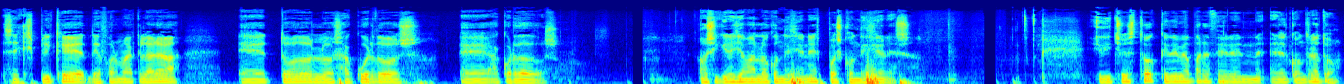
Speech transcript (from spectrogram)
se explique de forma clara todos los acuerdos acordados o si quieres llamarlo condiciones, pues condiciones. Y dicho esto, ¿qué debe aparecer en, el contrato?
